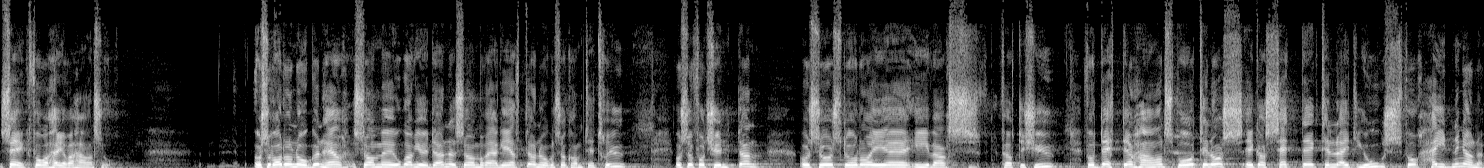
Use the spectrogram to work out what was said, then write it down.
seg for å høre Herrens ord. Og så var det noen her, som også av jødene, som reagerte, og noen som kom til tru. Og så forkynte han, og så står det i, eh, i vers 47.: For dette har Han spådd til oss, jeg har sett deg til et ljos for heidningene,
